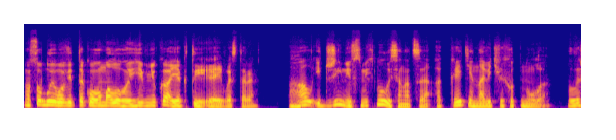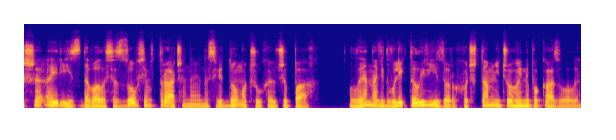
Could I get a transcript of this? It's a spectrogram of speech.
Особливо від такого малого гівнюка, як ти, Ейвестере. Гал і Джиммі всміхнулися на це, а Кеті навіть хихотнула. Лише Айріс здавалася зовсім втраченою, несвідомо чухаючи пах. Лена відволік телевізор, хоч там нічого й не показували.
